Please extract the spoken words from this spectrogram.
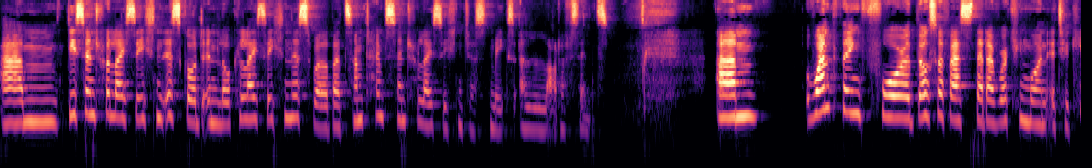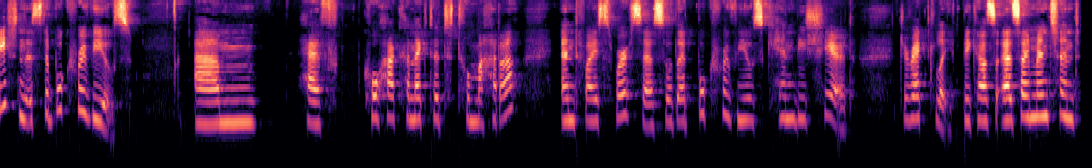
Um, decentralization is good and localization as well, but sometimes centralization just makes a lot of sense. Um, one thing for those of us that are working more on education is the book reviews. Um, have Koha connected to Mahara and vice versa, so that book reviews can be shared directly. Because as I mentioned,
